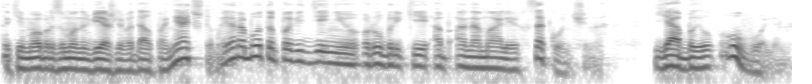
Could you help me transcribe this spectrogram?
Таким образом, он вежливо дал понять, что моя работа по ведению рубрики об аномалиях закончена. Я был уволен.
